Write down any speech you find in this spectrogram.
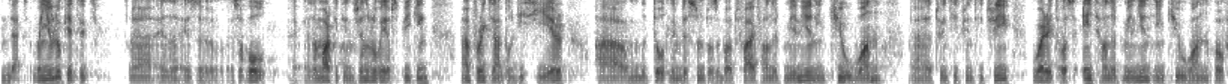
that. When you look at it uh, as, a, as, a, as a whole, uh, as a market in general way of speaking, uh, for example, this year, um, the total investment was about 500 million in Q1 uh, 2023, where it was 800 million in Q1 of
